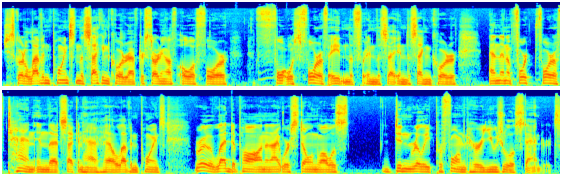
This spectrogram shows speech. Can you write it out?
She scored 11 points in the second quarter after starting off 0 of 4. Four, was four of eight in the in the in the second quarter, and then a four four of ten in that second half had 11 points. Really led DePaul on a night where Stonewall was didn't really perform to her usual standards.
